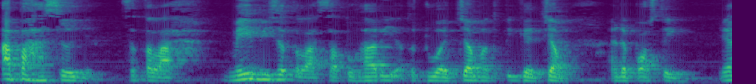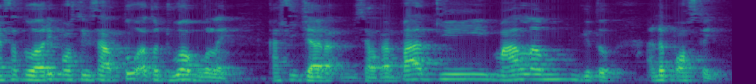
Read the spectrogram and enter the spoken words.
apa hasilnya? Setelah, maybe setelah satu hari atau dua jam atau tiga jam Anda posting. Ya satu hari posting satu atau dua boleh. Kasih jarak, misalkan pagi, malam gitu. Anda posting.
